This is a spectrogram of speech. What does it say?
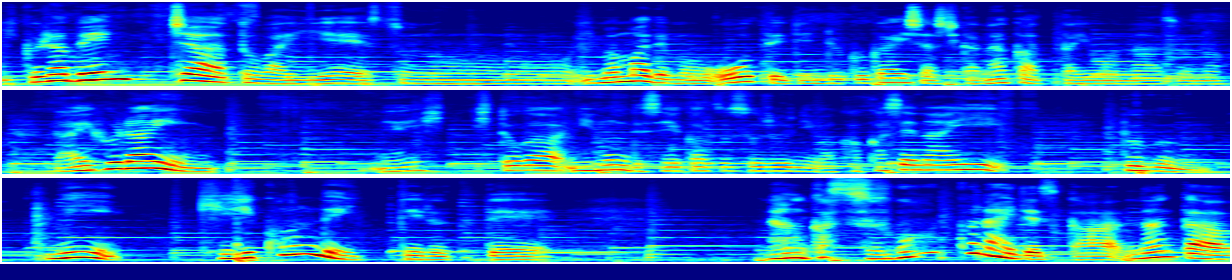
いくらベンチャーとはいえその今までも大手電力会社しかなかったようなそのライフライン、ね、人が日本で生活するには欠かせない部分に切り込んでいってるってなんかすごくないですか？なんか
